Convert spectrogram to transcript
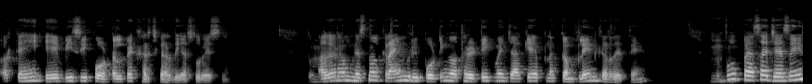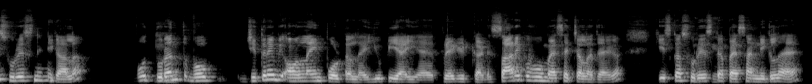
और कहीं ए बी सी पोर्टल पे खर्च कर दिया सुरेश ने। तो हम्म। अगर हम नेशनल क्राइम रिपोर्टिंग अथॉरिटी में जाके अपना कंप्लेन कर देते हैं तो हम्म, वो पैसा जैसे ही सुरेश ने निकाला वो तुरंत वो जितने भी ऑनलाइन पोर्टल है यूपीआई है क्रेडिट कार्ड है सारे को वो मैसेज चला जाएगा कि इसका सुरेश Okay. का पैसा निकला है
